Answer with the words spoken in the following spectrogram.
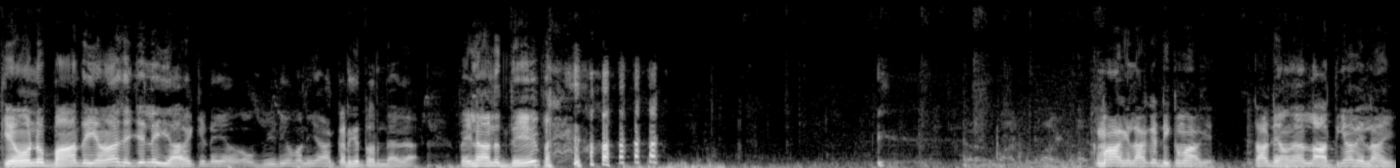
ਕਿਉਂ ਉਹਨੂੰ ਬਾਂਹ ਦੇ ਆਵਾ ਸਿੱਜੇ ਲਈ ਆ ਕਿੱਡੇ ਉਹ ਵੀਡੀਓ ਬਣੀ ਆ, ਆਕੜ ਕੇ ਤੁਰਦਾ ਪਿਆ। ਪਹਿਲਾਂ ਉਹਨੂੰ ਦੇ ਪ- ਘੁਮਾ ਕੇ ਲਾ ਗੱਡੀ, ਘੁਮਾ ਕੇ। ਤੁਹਾਡੇ ਆਉਂਦੇ ਲਾਤੀਆਂ ਵੇਲਾ ਹੀ।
